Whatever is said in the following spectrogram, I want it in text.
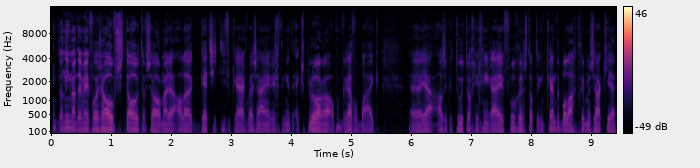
ik wil niemand ermee voor zijn hoofd stoten of zo, maar de, alle gadgets die verkrijgbaar zijn richting het exploren op een gravelbike. Eh, ja, als ik een toertochtje ging rijden vroeger, dan stopte ik een krentenbol achter in mijn zakje.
